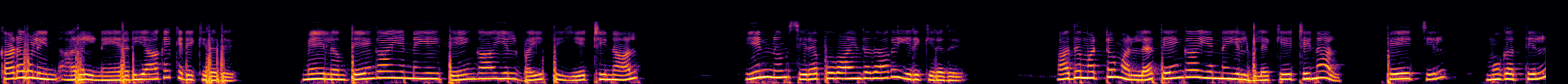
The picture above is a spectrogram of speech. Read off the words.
கடவுளின் அருள் நேரடியாக கிடைக்கிறது. மேலும் தேங்காய் எண்ணெயை தேங்காயில் வைத்து ஏற்றினால் இன்னும் சிறப்பு வாய்ந்ததாக இருக்கிறது. அது மட்டுமல்ல தேங்காய் எண்ணெயில் விளக்கேற்றினால் பேச்சில் முகத்தில்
